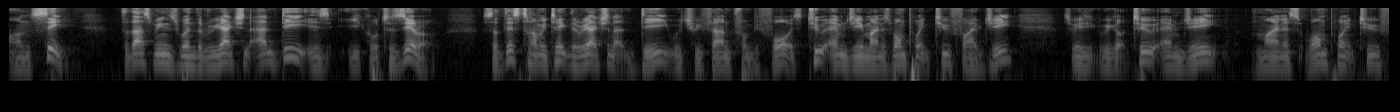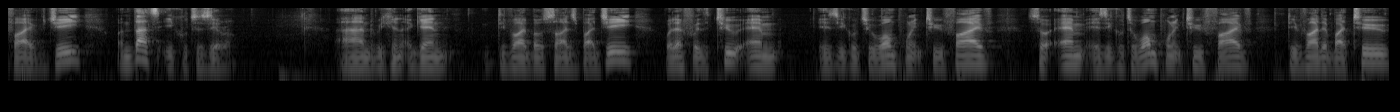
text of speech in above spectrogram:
on C. So that means when the reaction at D is equal to zero. So this time we take the reaction at D, which we found from before. It's 2mg minus 1.25g. So we, we got 2mg minus 1.25g, and that's equal to zero. And we can again divide both sides by g. We're left with 2m is equal to 1.25. So m is equal to 1.25 divided by 2,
